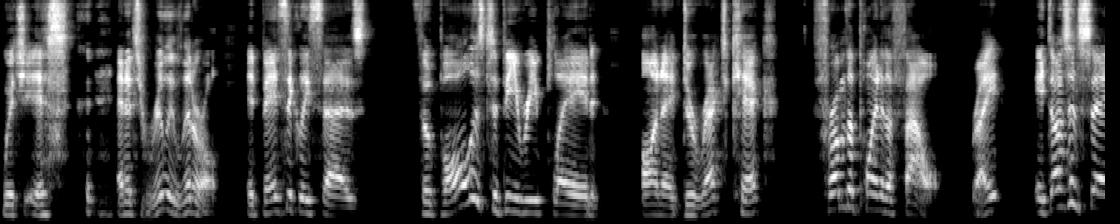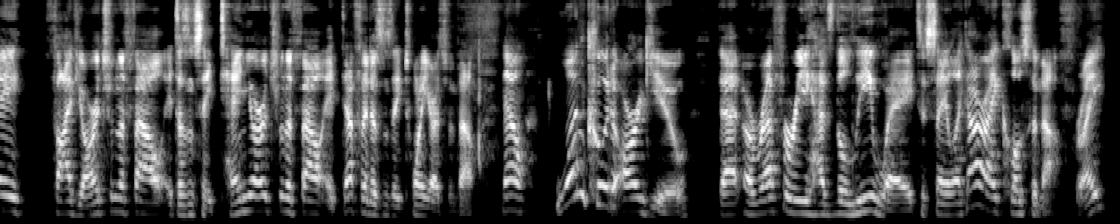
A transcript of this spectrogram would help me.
which is and it's really literal it basically says the ball is to be replayed on a direct kick from the point of the foul, right? It doesn't say five yards from the foul. It doesn't say 10 yards from the foul. It definitely doesn't say 20 yards from the foul. Now, one could argue that a referee has the leeway to say, like, all right, close enough, right?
